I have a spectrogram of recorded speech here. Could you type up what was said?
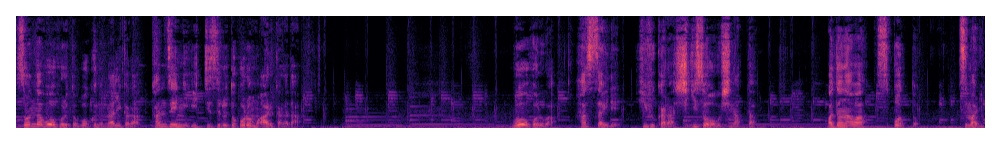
そんなウォーホルと僕の何かが完全に一致するところもあるからだ。ウォーホルは8歳で皮膚から色素を失った。あだ名はスポット、つまり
